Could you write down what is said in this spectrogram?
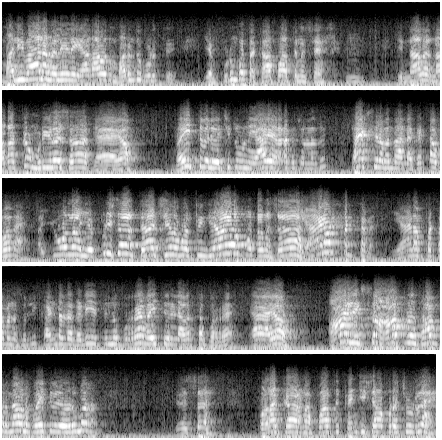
மலிவான விலையில ஏதாவது மருந்து கொடுத்து என் குடும்பத்தை காப்பாத்தணும் சார். என்னால நடக்க முடியல சார். வயிற்று வலி வச்சுட்டு உன்னை யாரையா நடக்க சொன்னது? டாக்ஸில வந்தா நான் கெட்டா போவேன் ஐயோ நான் எப்படி சார் டாக்ஸியில மட்டும் ஏழப்பட்டேன் சார்? ஏழப்பட்டவன் ஏழப்பட்டவன் சொல்லி கண்டத கடியை தின்னு புடுறேன் வயிற்று வலியில அவஸ்தப்படுறேன் ஏய்யோ ஹார்லிக்ஸும் ஆப்பிளும் சாப்பிட்டு உனக்கு வயிற்று வலி வருமா? சார் பணக்காரனை பார்த்து கஞ்சி சாப்பிட சொல்றேன்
